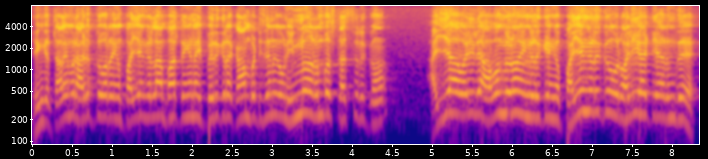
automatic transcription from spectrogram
எங்க தலைமுறை அடுத்து வர எங்க பையங்கள்லாம் பாத்தீங்கன்னா இப்ப இருக்கிற காம்படிஷனுக்கு அவனுக்கு இன்னும் ரொம்ப ஸ்ட்ரெஸ் இருக்கும். ஐயா வழியில அவங்களும் எங்களுக்கு எங்க பையங்களுக்கும் ஒரு வழிகாட்டியா இருந்து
